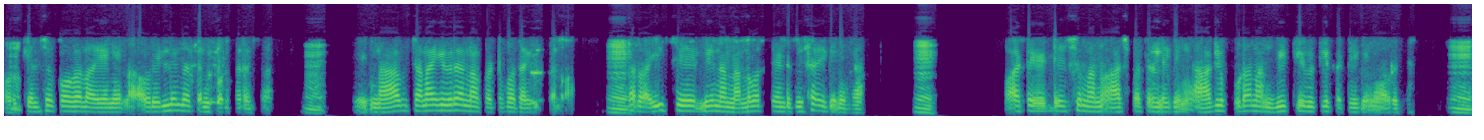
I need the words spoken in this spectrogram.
ಅವ್ರು ಕೆಲ್ಸಕ್ಕೆ ಹೋಗಲ್ಲ ಏನಿಲ್ಲ. ಅವ್ರು ಎಲ್ಲಿಂದ ತಂದು ಕೊಡ್ತಾರೆ ಸರ್. ಈಗ ನಾವು ಚೆನ್ನಾಗಿದ್ರೆ ನಾವು ಕಟ್ಬೋದಾಗಿತ್ತಲ್ವ ಹ್ಮ್. ಸರ್ ಐ ಸಿ ಅಲ್ಲಿ ನಾನು ನಲವತ್ತೆಂಟು ದಿವಸ ಇದ್ದೀನಿ ಸರ್. ಹ್ಮ್. ಫಾರ್ಟಿ ಏಟ್ ಡೇಸ್ ನಾನು ಆಸ್ಪತ್ರೆಯಲ್ಲಿ ಇದ್ದೀನಿ. ಆಗ್ಲೂ ಕೂಡ ನಾನು ವೀಕ್ಲಿ ವೀಕ್ಲಿ ಕಟ್ಟಿದ್ದೀನಿ ಅವ್ರಿಗೆ. ಹ್ಮ್.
